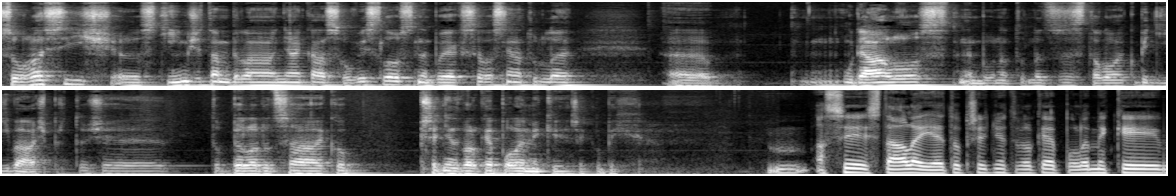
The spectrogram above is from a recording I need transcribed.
souhlasíš eh, s tím, že tam byla nějaká souvislost, nebo jak se vlastně na tuhle eh, událost, nebo na tohle, co se stalo, jakoby díváš, protože to bylo docela jako předmět velké polemiky, řekl bych asi stále je to předmět velké polemiky.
